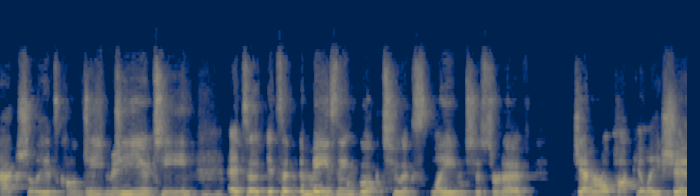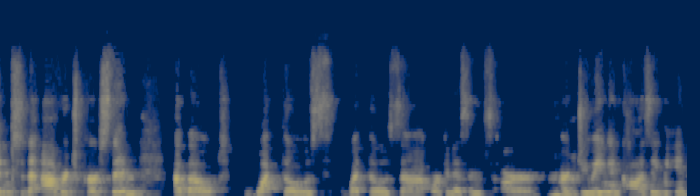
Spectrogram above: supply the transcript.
Actually, it's called G-. GUT. Mhm. It's a it's an amazing book to explain to sort of general population to the average person about what those what those uh, organisms are are doing and causing in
